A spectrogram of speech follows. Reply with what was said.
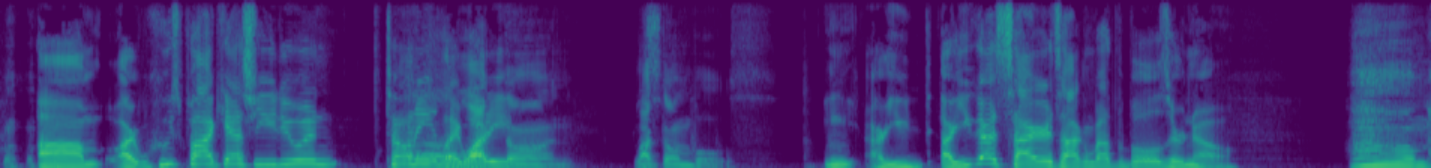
um, are, whose podcast are you doing, Tony? Uh, like, why locked do you? on, locked on Bulls. Are you are you guys tired of talking about the Bulls or no? Um,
